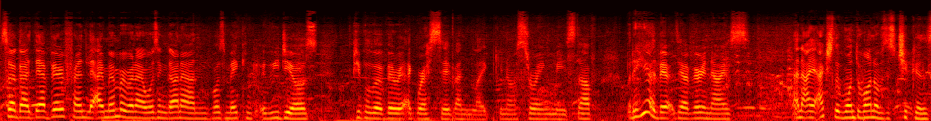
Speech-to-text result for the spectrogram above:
So guys, they are very friendly. I remember when I was in Ghana and was making videos, people were very aggressive and like you know throwing me stuff. But here they they are very nice, and I actually want one of these chickens.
